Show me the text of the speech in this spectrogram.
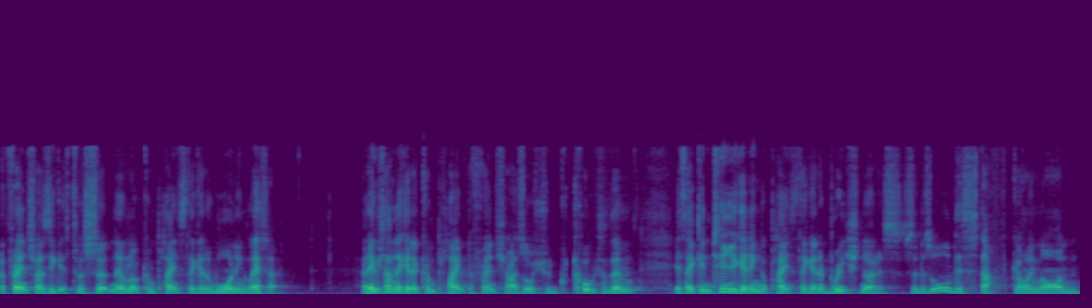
a franchisee gets to a certain level of complaints, they get a warning letter. And every time they get a complaint, the franchisor should talk to them. If they continue getting complaints, they get a breach notice. So there's all this stuff going on,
